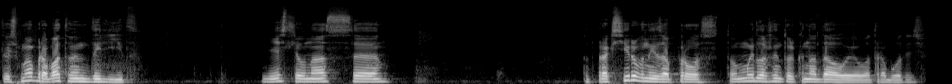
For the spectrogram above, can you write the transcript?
То есть мы обрабатываем delete. Если у нас э, отпроксированный запрос, то мы должны только на DAO его отработать.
